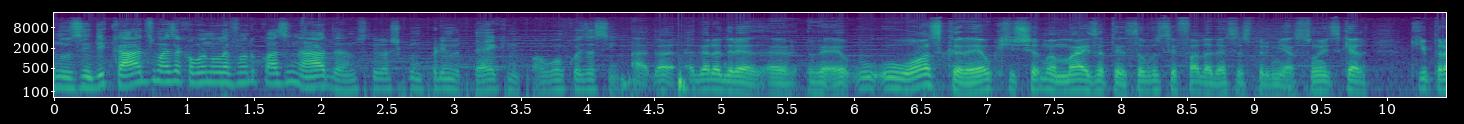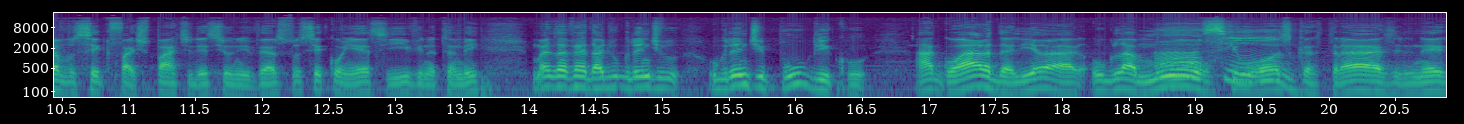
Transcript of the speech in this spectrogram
nos indicados, mas acabou não levando quase nada. Não sei, acho que um prêmio técnico, alguma coisa assim. Agora, agora André, é, é, o Oscar é o que chama mais atenção. Você fala dessas premiações, que, que para você que faz parte desse universo, você conhece Ivna também, mas na verdade o grande, o grande público aguarda ali a, o glamour ah, que o Oscar traz, né?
